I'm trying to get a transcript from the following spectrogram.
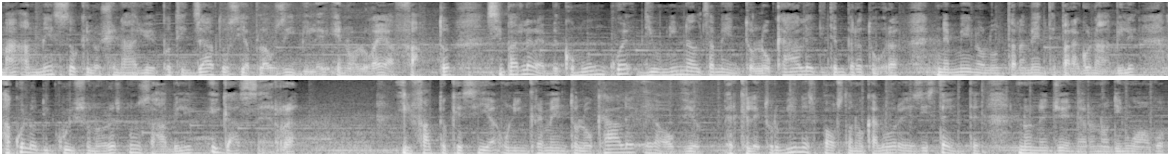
ma ammesso che lo scenario ipotizzato sia plausibile e non lo è affatto, si parlerebbe comunque di un innalzamento locale di temperatura nemmeno lontanamente paragonabile a quello di cui sono responsabili i gas serra. Il fatto che sia un incremento locale è ovvio, perché le turbine spostano calore esistente, non ne generano di nuovo,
